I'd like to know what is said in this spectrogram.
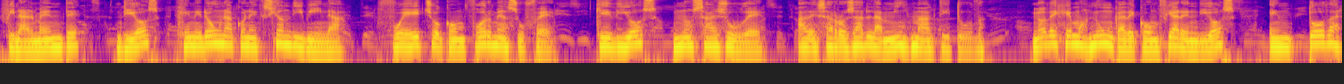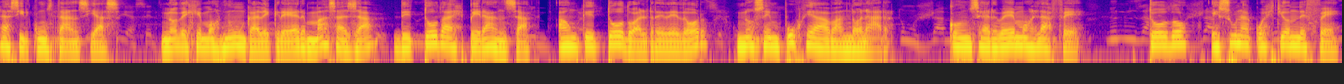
Finalmente, Dios generó una conexión divina. Fue hecho conforme a su fe. Que Dios nos ayude a desarrollar la misma actitud. No dejemos nunca de confiar en Dios en todas las circunstancias. No dejemos nunca de creer más allá de toda esperanza, aunque todo alrededor nos empuje a abandonar. Conservemos la fe. Todo es una cuestión de fe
